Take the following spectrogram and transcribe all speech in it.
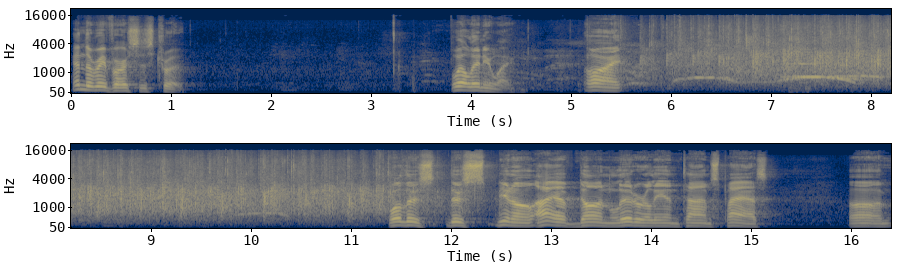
And the reverse is true. Well, anyway, all right. Well, there's, there's, you know, I have done literally in times past, um,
